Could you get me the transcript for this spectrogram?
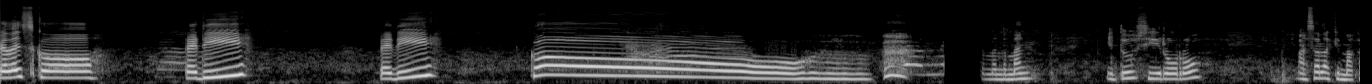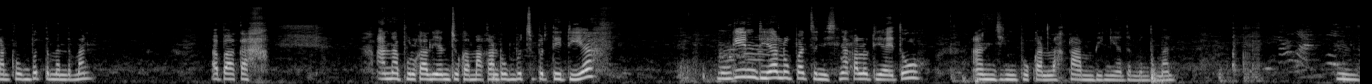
Okay, let's go. Ready? Ready? Go! Teman-teman, itu si Roro masa lagi makan rumput, teman-teman. Apakah anabul kalian juga makan rumput seperti dia? Mungkin dia lupa jenisnya kalau dia itu anjing bukanlah kambing ya, teman-teman. Hmm,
